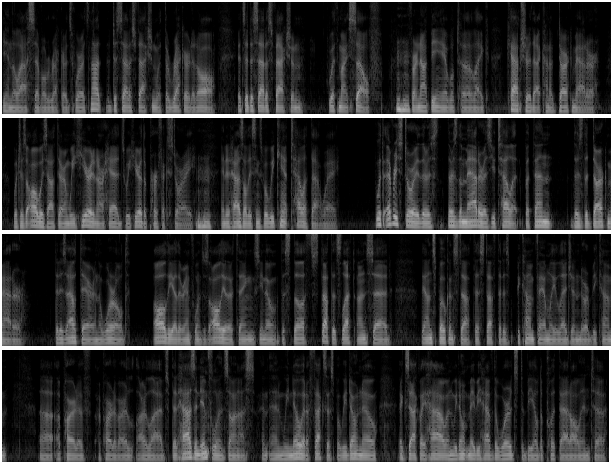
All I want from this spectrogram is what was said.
in the last several records, where it's not a dissatisfaction with the record at all. It's a dissatisfaction with myself Mhm. for not being able to like capture that kind of dark matter which is always out there, and we hear it in our heads. We hear the perfect story, Mhm. and it has all these things, but we can't tell it that way. With every story, there's there's the matter as you tell it, but then there's the dark matter that is out there in the world. All the other influences, all the other things, you know, the, the stuff that's left unsaid, the unspoken stuff, the stuff that has become family legend or become uh, a part of a part of our our lives that has an influence on us, and and we know it affects us, but we don't know exactly how, and we don't maybe have the words to be able to put that all into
